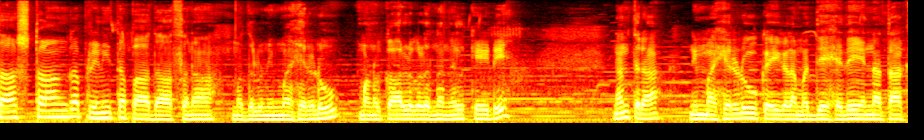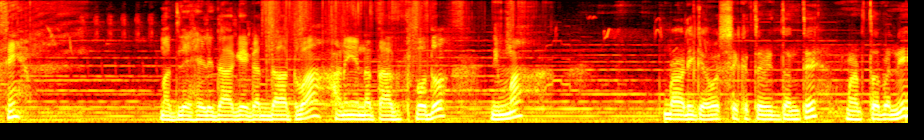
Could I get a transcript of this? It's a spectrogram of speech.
ಸಾಷ್ಟಾಂಗ ಪ್ರಣಿತ ಪಾದಾಸನ. ಮೊದಲು ನಿಮ್ಮ ಎರಡೂ ಮೊಣಕಾಲುಗಳನ್ನು ನೆಲಕ್ಕೆ ಇಡಿ. ನಂತರ ನಿಮ್ಮ ಎರಡೂ ಕೈಗಳ ಮಧ್ಯೆ ಹೆದೆಯನ್ನು ತಾಗಿಸಿ ಮೊದಲೇ ಹೇಳಿದ ಹಾಗೆ ಗದ್ದ ಅಥವಾ ಹಣೆಯನ್ನು ತಾಗಿಸ್ಬೋದು ನಿಮ್ಮ ಬಾಡಿಗೆ ಅವಶ್ಯಕತೆ ಇದ್ದಂತೆ ಮಾಡ್ತಾ ಬನ್ನಿ.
